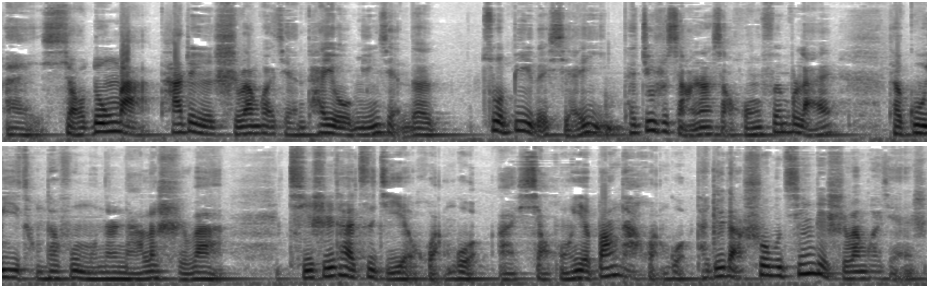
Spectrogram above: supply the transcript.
哎，小东吧，他这个十万块钱，他有明显的。作弊的嫌疑，他就是想让小红分不来，他故意从他父母那儿拿了十万，其实他自己也还过啊，小红也帮他还过，他就有点说不清这十万块钱是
